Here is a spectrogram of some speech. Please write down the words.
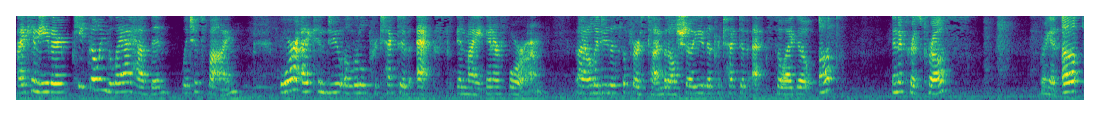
I can either keep going the way I have been, which is fine, or I can do a little protective X in my inner forearm. I only do this the first time, but I'll show you the protective X. So I go up in a crisscross, bring it up,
